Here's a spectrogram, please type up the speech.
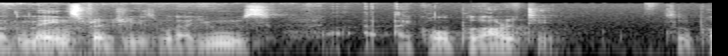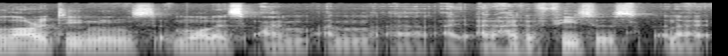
of the main strategies what I use, I, I call polarity. So polarity means more or less I'm, I'm, uh, I, I, have a thesis and I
